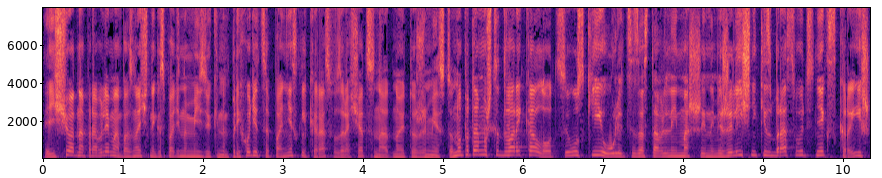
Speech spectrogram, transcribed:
Еще одна проблема, обозначенная господином Мизюкиным. Приходится по несколько раз возвращаться на одно и то же место. Ну, потому что дворы колодцы, узкие улицы, заставленные машинами, жилищники сбрасывают снег с крыш.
